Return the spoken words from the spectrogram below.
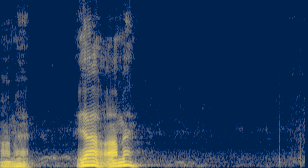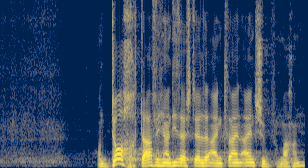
Amen. Ja, Amen. Und doch darf ich an dieser Stelle einen kleinen Einschub machen.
